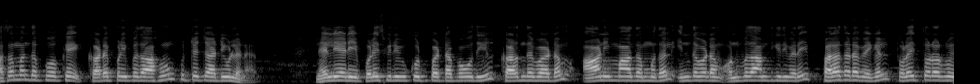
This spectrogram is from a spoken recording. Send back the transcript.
அசமந்த போக்கை கடைப்பிடிப்பதாகவும் குற்றச்சாட்டியுள்ளனர். நெல்லியடி போலீஸ் பிரிவுக்குட்பட்ட பகுதியில் கடந்த வருடம் ஆணி மாதம் முதல் இந்த வருடம் ஒன்பதாம் தேதி வரை பல தடவைகள் தொலைத்தொடர்பு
